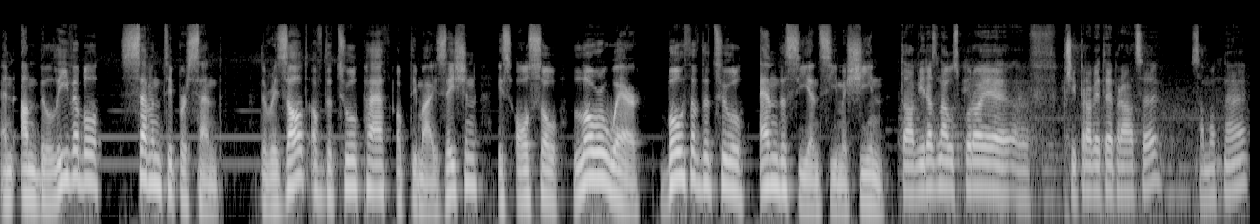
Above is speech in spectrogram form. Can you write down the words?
an unbelievable 70%. The result of the toolpath optimization is also lower wear, both of the tool and the CNC machine. Ta výrazná úspora je eh, v přípravě té práce samotné,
